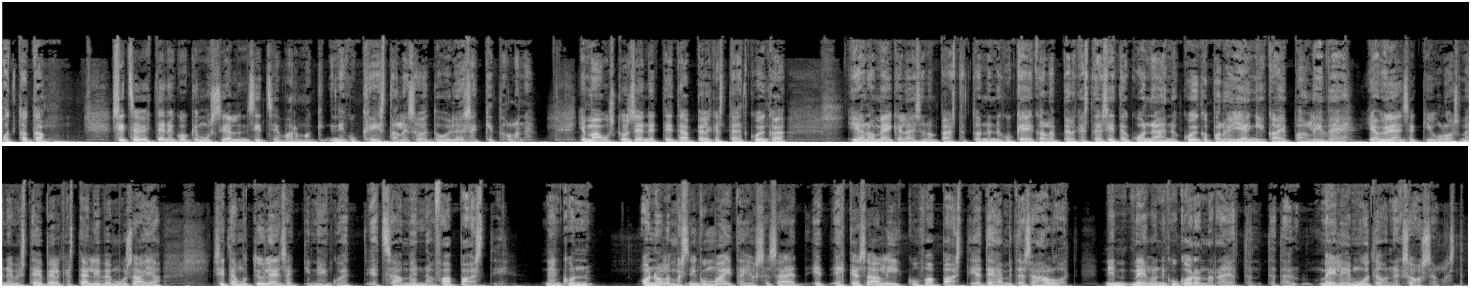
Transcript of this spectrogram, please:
mutta tota, sitten se yhteinen kokemus siellä, niin sitten se varmaan niin kuin kristallisoituu yleensäkin tuollainen. Ja mä uskon sen, että ei tämä pelkästään, että kuinka hienoa meikäläisen on päästä tuonne niin keikalle pelkästään sitä, kun on nähnyt, kuinka paljon jengi kaipaa liveä. Ja yleensäkin ulos menemistä, ei pelkästään live-musaa ja sitä, mutta yleensäkin, niin kuin, että, että saa mennä vapaasti. Niin kuin on olemassa niin kuin maita, jossa sä et, et ehkä saa liikkua vapaasti ja tehdä mitä sä haluat. Niin meillä on niin kuin korona rajoittanut tätä. Meillä ei muuten onneksi ole sellaista.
